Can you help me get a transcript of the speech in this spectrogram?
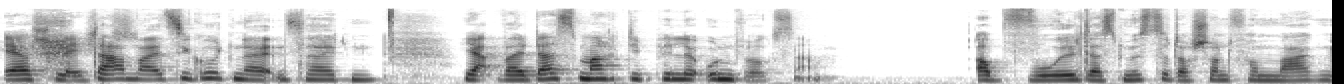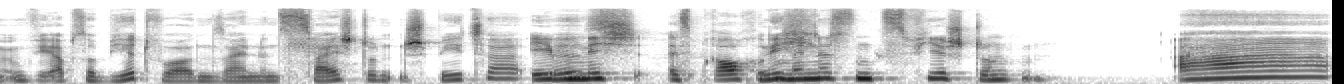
Eher schlecht. Damals die guten alten Zeiten. Ja, weil das macht die Pille unwirksam. Obwohl, das müsste doch schon vom Magen irgendwie absorbiert worden sein, wenn es zwei Stunden später Eben ist. nicht, es braucht Nicht? mindestens vier Stunden. Ah,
